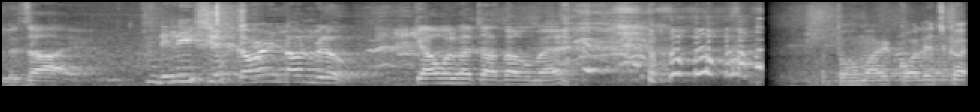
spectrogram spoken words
लजाए। डिलीशियस कमेंट डाउन बिलो क्या बोलना चाहता हूँ मैं? तो हमारे कॉलेज का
